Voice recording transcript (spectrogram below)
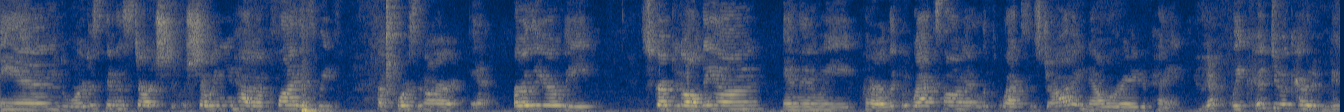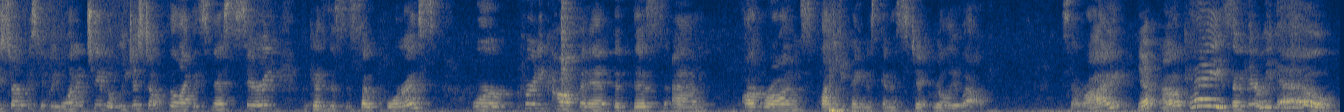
And we're just going to start sh- showing you how to apply this. We've, of course, in our earlier, we scrubbed it all down, and then we put our liquid wax on it. Liquid wax is dry, and now we're ready to paint. Yep. We could do a coat of new surface if we wanted to, but we just don't feel like it's necessary because this is so porous. We're pretty confident that this, um, our bronze plaster paint is going to stick really well. So, right? Yep. Okay, so here we go.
